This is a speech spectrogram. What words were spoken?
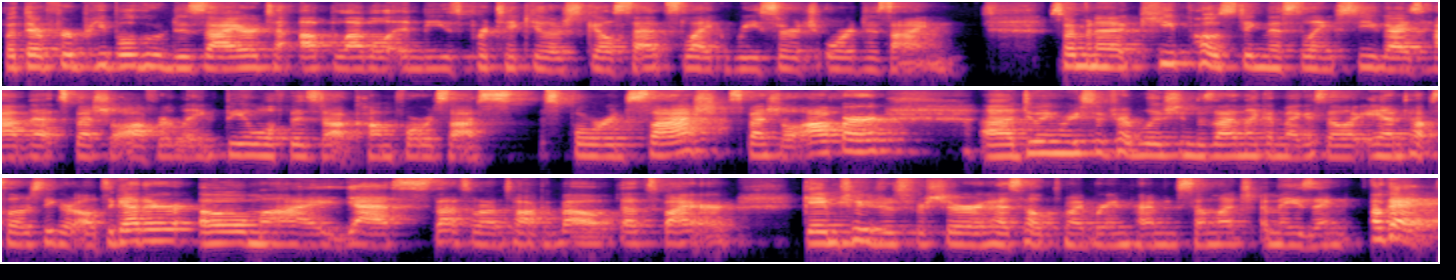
but they're for people who desire to up level in these particular skill sets like research or design. So I'm going to keep posting this link so you guys have that special offer link, beawolfbiz.com forward slash forward slash special offer. Uh, doing Research Revolution design like a mega seller and Top Seller Secret all together. Oh my, yes, that's what I'm talking about. That's fire. Game changers for sure has helped my brain priming so much. Amazing. Okay,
